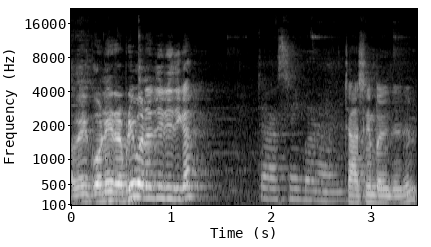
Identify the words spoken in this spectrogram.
હવે ગોની રબડી બનાવી દીધી રીતિકા. ચાસણી બનાવી ચાસણી બની દીધી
